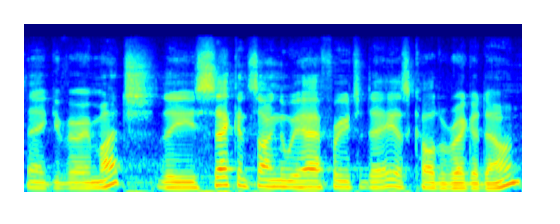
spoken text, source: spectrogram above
Thank you very much. The second song that we have for you today is called Rigadoon.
